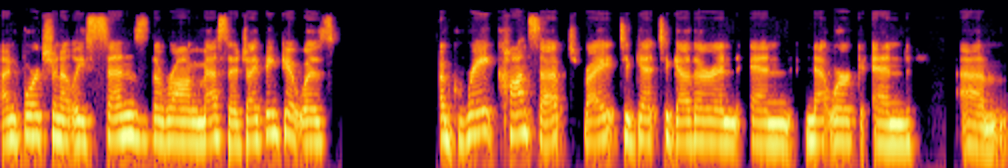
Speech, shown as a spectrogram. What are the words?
unfortunately sends the wrong message. I think it was a great concept right to get together and and network and um,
